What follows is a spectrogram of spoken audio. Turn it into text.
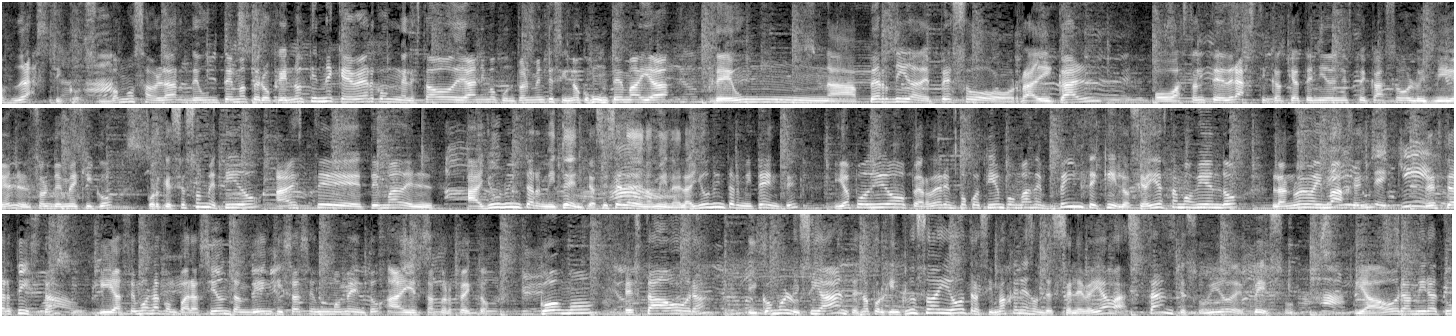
drásticos. Vamos a hablar de un tema, pero que no tiene que ver con el estado de ánimo puntualmente, sino con un tema ya de una pérdida de peso radical o bastante drástica que ha tenido en este caso Luis Miguel, el Sol de México, porque se ha sometido a este tema del ayuno intermitente, así se le denomina, el ayuno intermitente, y ha podido perder en poco tiempo más de 20 kilos. Y ahí estamos viendo la nueva imagen de este artista y hacemos la comparación también quizás en un momento. Ahí está perfecto. Cómo está ahora y cómo lucía antes, ¿no? Porque incluso hay otras imágenes donde se le veía bastante subido de peso y ahora mira tú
